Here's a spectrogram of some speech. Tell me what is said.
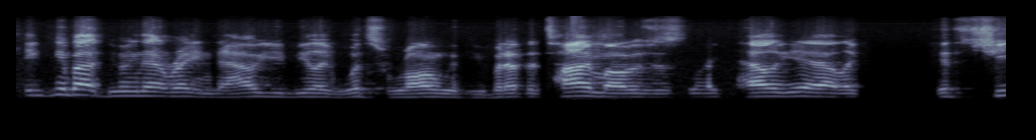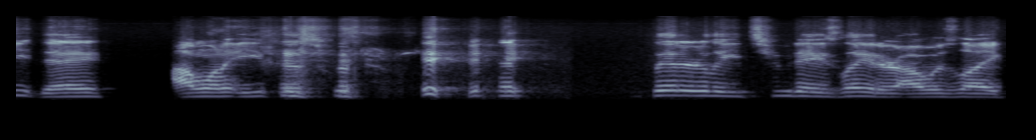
thinking about doing that right now, you'd be like, "What's wrong with you?" But at the time, I was just like, "Hell yeah!" Like it's cheat day. I want to eat this. literally two days later, I was like,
